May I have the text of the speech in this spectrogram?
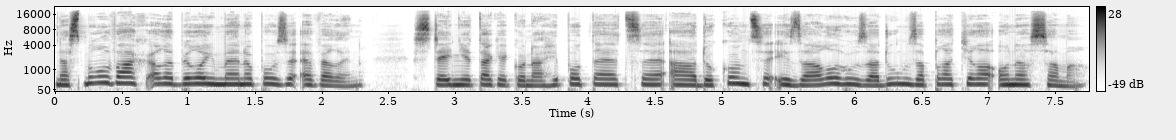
Na smlouvách ale bylo jméno pouze Evelyn, stejně tak jako na hypotéce a dokonce i zálohu za dům zaplatila ona sama.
